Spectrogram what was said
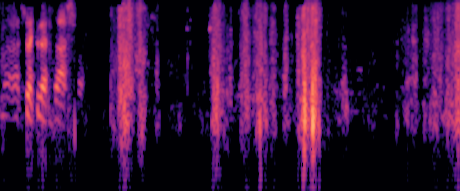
Mások lesz ásva. Megy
